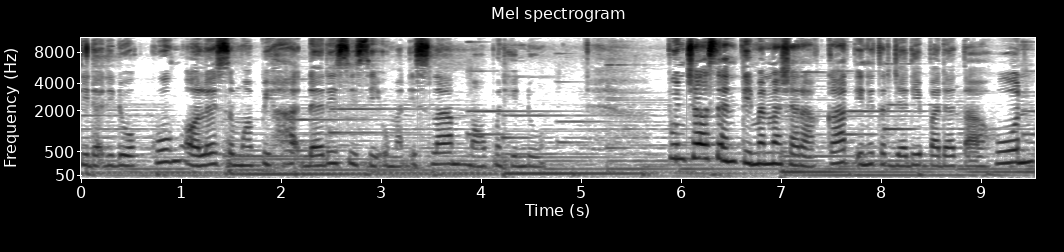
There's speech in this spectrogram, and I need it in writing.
tidak didukung oleh semua pihak dari sisi umat Islam maupun Hindu. Puncak sentimen masyarakat ini terjadi pada tahun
